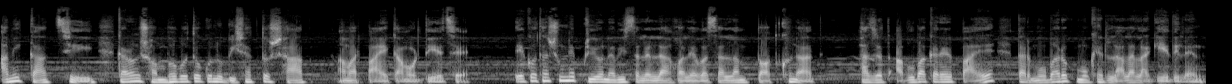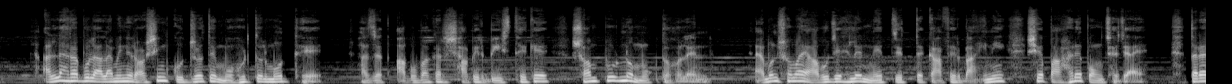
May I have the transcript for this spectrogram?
আমি কাঁদছি কারণ সম্ভবত কোনো বিষাক্ত সাপ আমার পায়ে কামড় দিয়েছে। একথা শুনে প্রিয় নবী সাল্লাহ আলাইসাল্লাম তৎক্ষণাৎ হজরত আবু বাকারের পায়ে তার মুবারক মুখের লালা লাগিয়ে দিলেন। আল্লাহ রাবুল আলমিনের অসীম কুদরতে মুহূর্তের মধ্যে হজরত আবু বাকার সাপের বিষ থেকে সম্পূর্ণ মুক্ত হলেন। এমন সময় আবু জেহেলের নেতৃত্বে কাফের বাহিনী সে পাহাড়ে পৌঁছে যায়। তারা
